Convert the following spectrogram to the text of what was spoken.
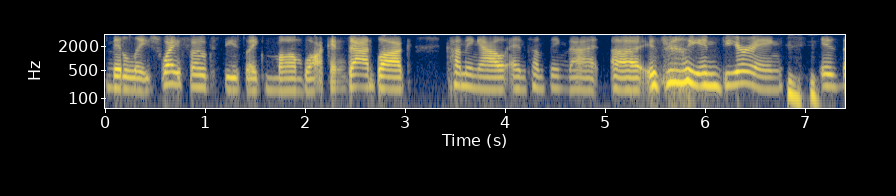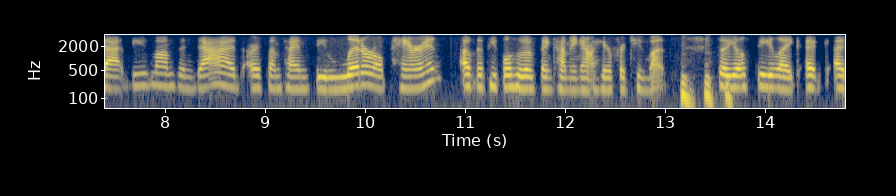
middle-aged white folks, these like mom block and dad block coming out and something that uh, is really endearing is that these moms and dads are sometimes the literal parents of the people who have been coming out here for two months. so you'll see like a, a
